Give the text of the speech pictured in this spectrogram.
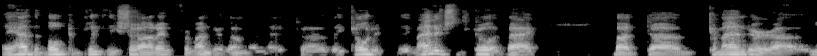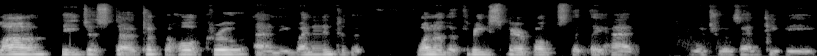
they had the boat completely shot out from under them, and uh, they towed it. They managed to tow it back, but uh, Commander uh, Law he just uh, took the whole crew and he went into the one of the three spare boats that they had, which was MTB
